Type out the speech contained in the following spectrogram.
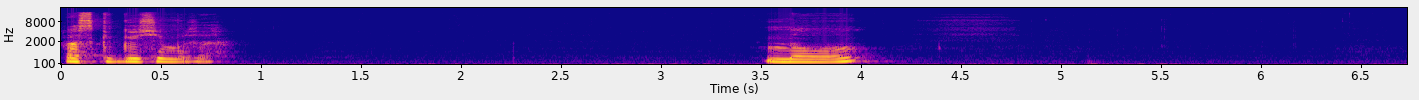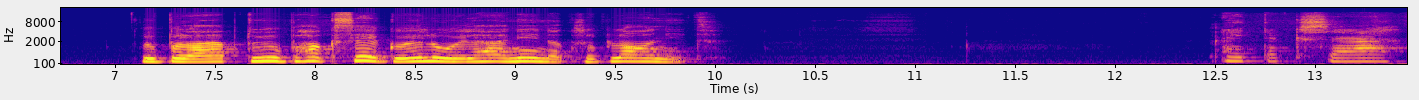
raske küsimus või? no. võib-olla ajab tuju pahaks see, kui elu ei lähe nii, nagu sa plaanid. näiteks äh,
